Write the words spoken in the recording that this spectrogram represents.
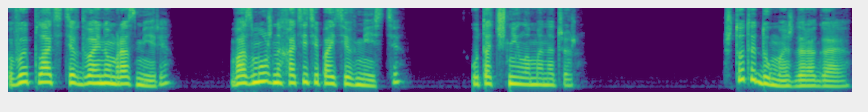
«Вы платите в двойном размере? Возможно, хотите пойти вместе?» — уточнила менеджер. «Что ты думаешь, дорогая?»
